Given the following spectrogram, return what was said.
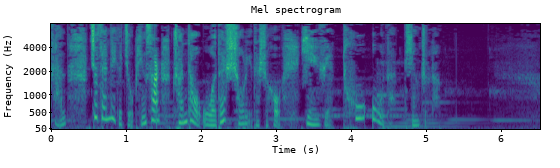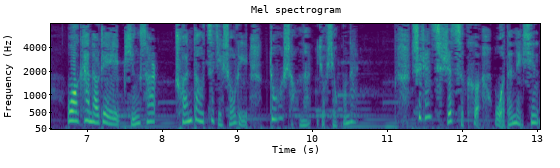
然，就在那个酒瓶塞传到我的手里的时候，音乐突兀的停止了。我看到这瓶塞传到自己手里，多少呢有些无奈。虽然此时此刻我的内心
